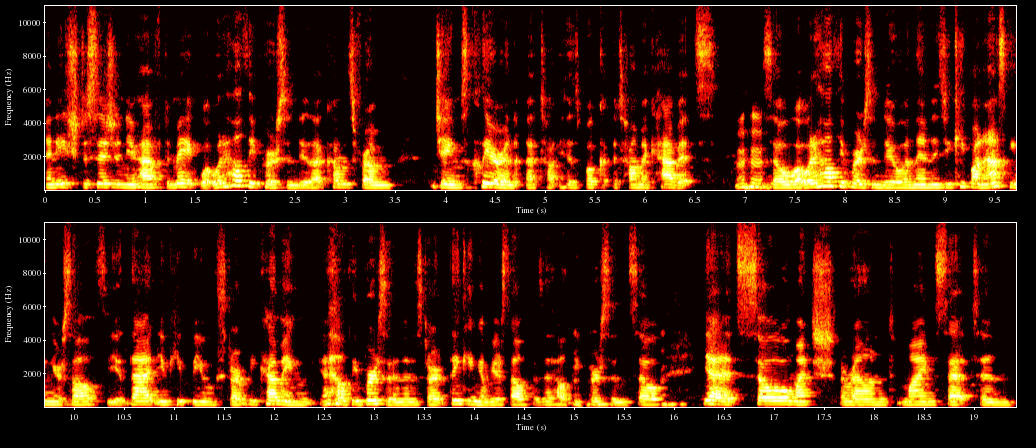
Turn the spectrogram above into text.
And each decision you have to make, what would a healthy person do? That comes from James Clear in his book, Atomic Habits Mm-hmm. So what would a healthy person do? And then as you keep on asking yourself that, you keep you start becoming a healthy person and start thinking of yourself as a healthy mm-hmm. person. So mm-hmm. yeah, it's so much around mindset and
